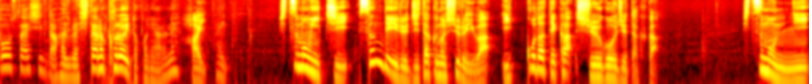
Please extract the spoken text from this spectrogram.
防災診断を始め、下の黒いところにあるね。はい。はい質問1、住んでいる自宅の種類は一戸建てか集合住宅か質問2、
